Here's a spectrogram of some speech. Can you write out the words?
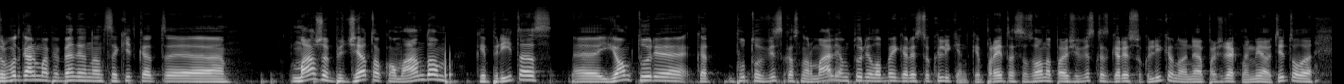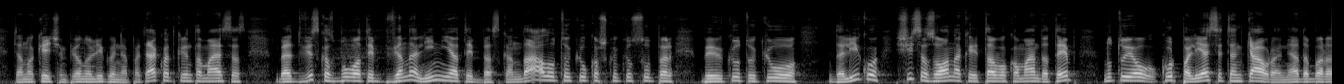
Turbūt galima apibendrinant sakyti, kad e, mažo biudžeto komandom, kaip rytas, e, jom turi, kad būtų viskas normaliai, jom turi labai gerai suklikinti. Kaip praeitą sezoną, pavyzdžiui, viskas gerai suklikino, ne, pažiūrėk, laimėjo titulą, ten, okay, čempionų lygo nepateko atkrintamasis, bet viskas buvo taip viena linija, taip be skandalų tokių kažkokių super, be jokių tokių dalykų. Šį sezoną, kai tavo komanda taip, nu tu jau kur paliesi ten keurą, ne, dabar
